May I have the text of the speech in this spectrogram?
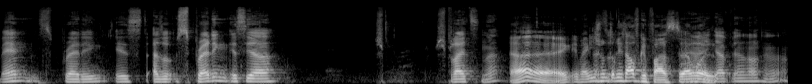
Manspreading ist, also Spreading ist ja Sp- Spreizen, ne? Ja, im Englischunterricht aufgepasst, Ja, jawohl. ich habe ja noch, ja,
